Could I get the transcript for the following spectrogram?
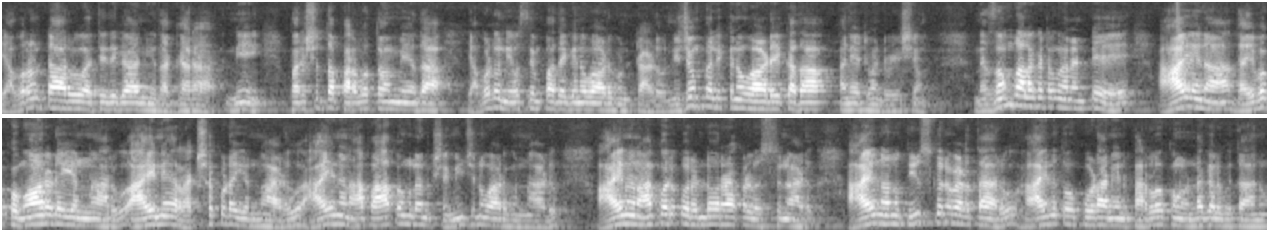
ఎవరుంటారు అతిథిగా నీ దగ్గర? నీ పరిశుద్ధ పర్వతం మీద ఎవడు నివసింపదగిన వాడు ఉంటాడు? నిజం పలికిన వాడే కదా? అనేటువంటి విషయం. నిజం పలకటం అని అంటే ఆయన దైవ కుమారుడై ఉన్నారు ఆయనే రక్షకుడై ఉన్నాడు ఆయన నా పాపములను క్షమించిన వాడు ఉన్నాడు ఆయన నా కొరకు రెండో రాకళ్ళు వస్తున్నాడు ఆయనను తీసుకుని వెళతారు ఆయనతో కూడా నేను పరలోకం ఉండగలుగుతాను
